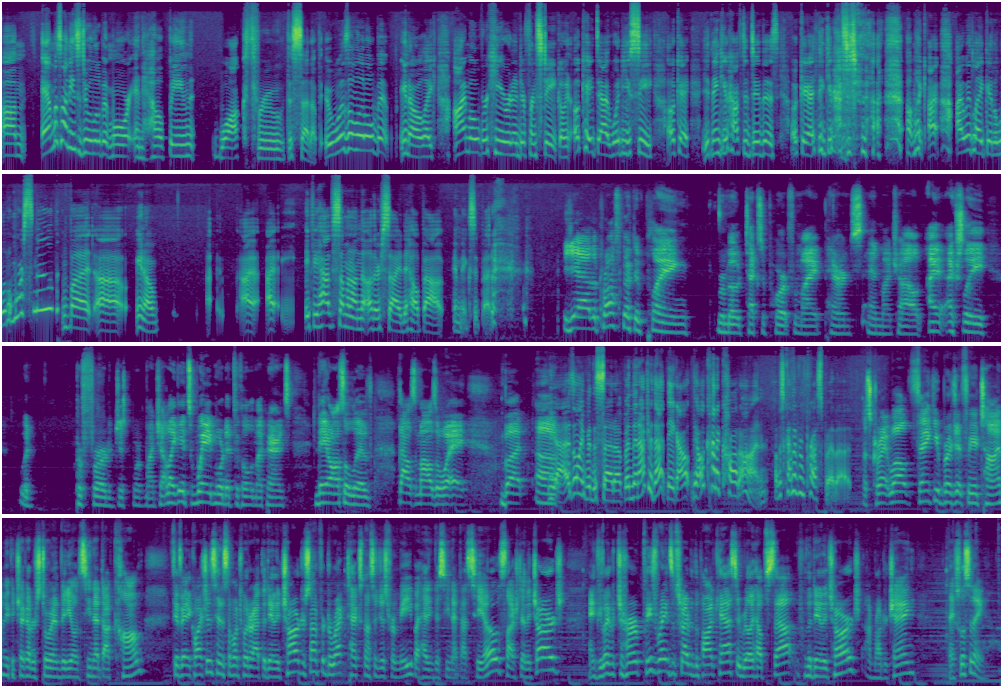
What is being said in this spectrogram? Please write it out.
um, Amazon needs to do a little bit more in helping walk through the setup. It was a little bit, you know, like I'm over here in a different state going, okay, dad, what do you see? Okay, you think you have to do this? Okay, I think you have to do that. I'm like, I, I would like it a little more smooth, but, uh, you know, I, I, if you have someone on the other side to help out, it makes it better. yeah, the prospect of playing remote tech support for my parents and my child, I actually would prefer to just work my child. Like it's way more difficult with my parents. They also live thousand miles away. But uh, yeah, it's only for the setup, and then after that, they got they all kind of caught on. I was kind of impressed by that. That's great. Well, thank you, Bridget, for your time. You can check out her story and video on cnet.com. If you have any questions, hit us up on Twitter at The Daily Charge or sign up for direct text messages from me by heading to cnet.co slash daily charge. And if you like what you heard, please rate and subscribe to the podcast. It really helps us out. For The Daily Charge, I'm Roger Cheng. Thanks for listening.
